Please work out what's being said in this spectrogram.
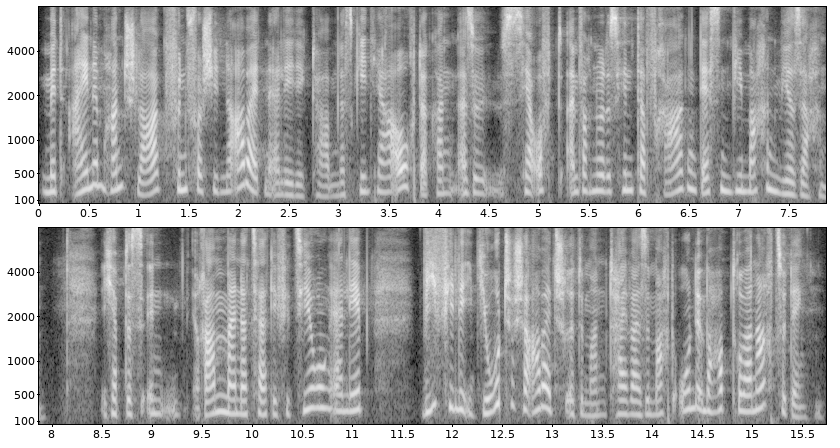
mit einem Handschlag fünf verschiedene Arbeiten erledigt haben? Das geht ja auch. Da kann, also es ist ja oft einfach nur das Hinterfragen dessen, wie machen wir Sachen. Ich habe das im Rahmen meiner Zertifizierung erlebt, wie viele idiotische Arbeitsschritte man teilweise macht, ohne überhaupt drüber nachzudenken.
